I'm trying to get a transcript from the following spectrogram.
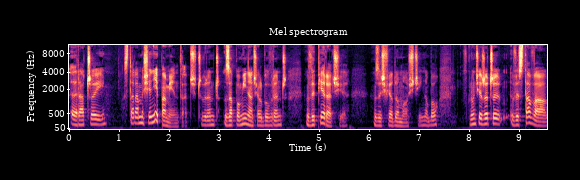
raczej staramy się nie pamiętać, czy wręcz zapominać, albo wręcz wypierać je ze świadomości. No bo w gruncie rzeczy wystawa,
